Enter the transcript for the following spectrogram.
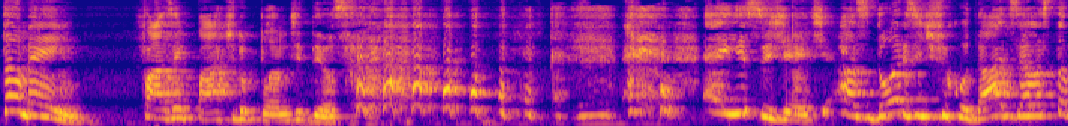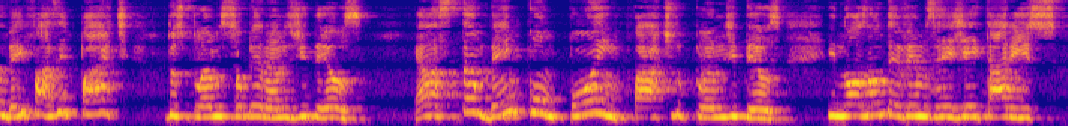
também fazem parte do plano de Deus. é isso, gente. As dores e dificuldades, elas também fazem parte dos planos soberanos de Deus. Elas também compõem parte do plano de Deus. E nós não devemos rejeitar isso.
